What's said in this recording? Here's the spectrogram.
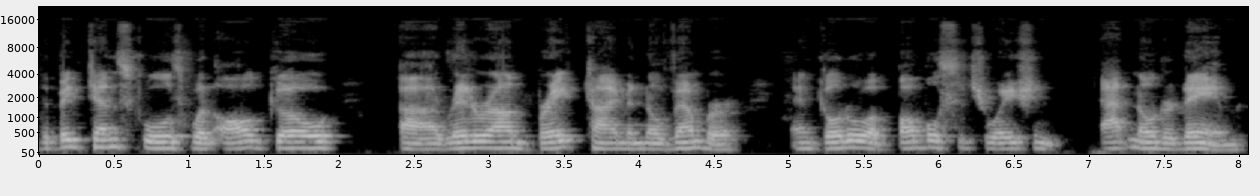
the Big Ten schools would all go uh, right around break time in November and go to a bubble situation at Notre Dame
